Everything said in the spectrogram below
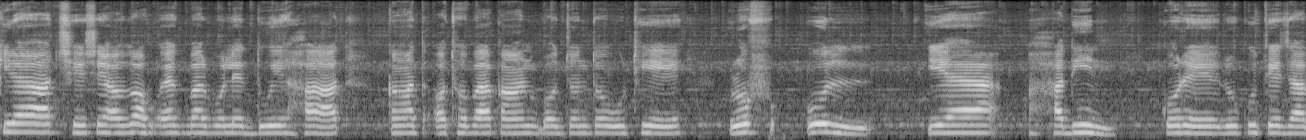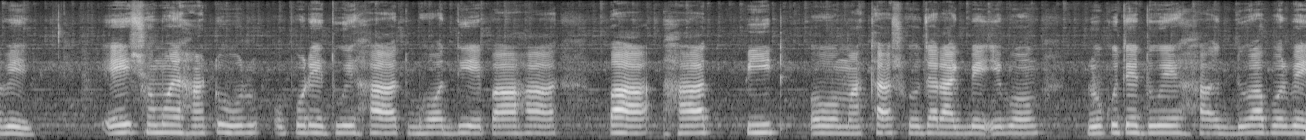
কিরাত শেষে আল্লাহ একবার বলে দুই হাত কাঁধ অথবা কান পর্যন্ত উঠিয়ে রফ উল ইয়াহাদিন করে রুকুতে যাবে। এই সময় হাঁটুর উপরে দুই হাত ভর দিয়ে পা পা, হাত, পিঠ ও মাথা সোজা রাখবে এবং রুকুতে দুই হাত দোয়া পড়বে।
